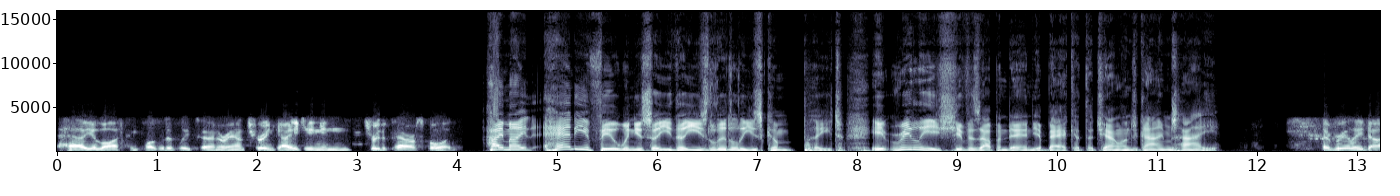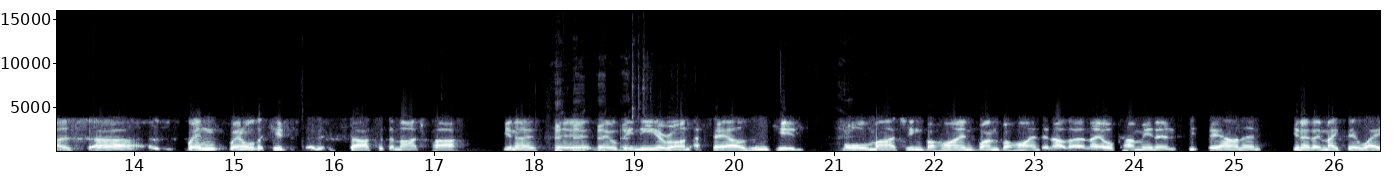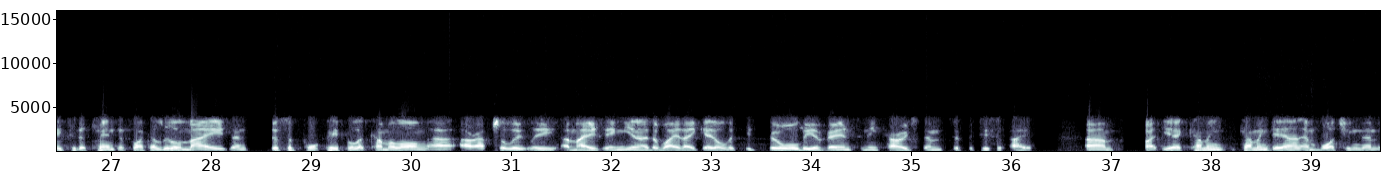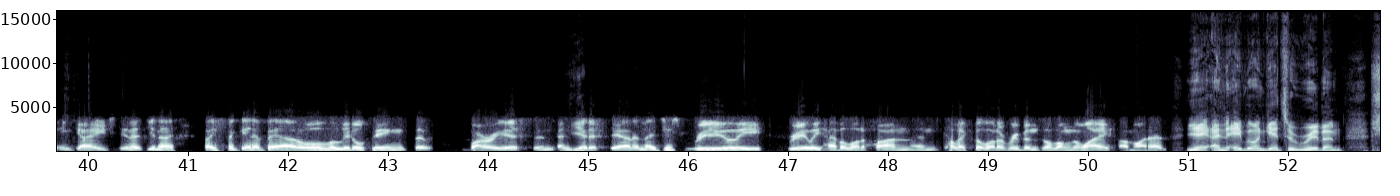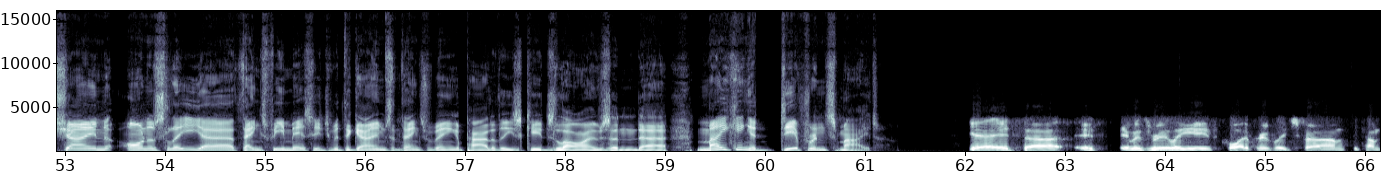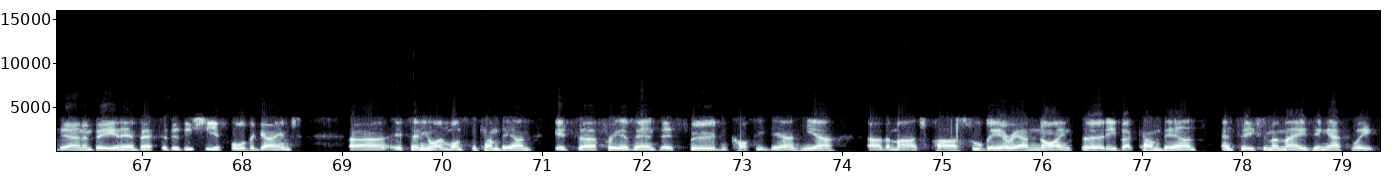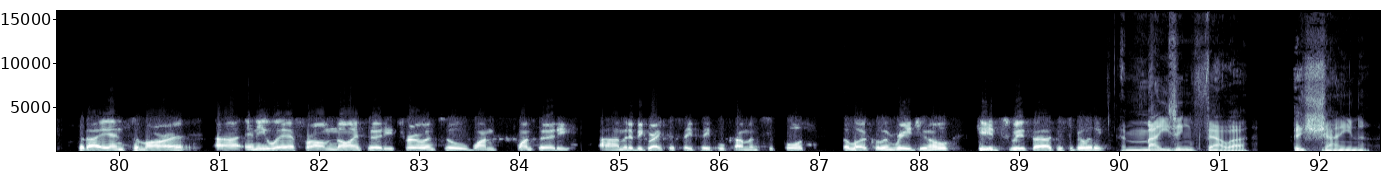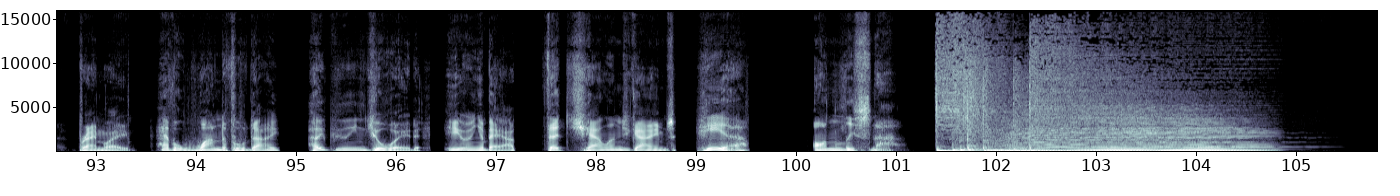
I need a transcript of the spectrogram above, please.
how your life can positively turn around through engaging in through the power of sport. Hey, mate, how do you feel when you see these littlies compete? It really shivers up and down your back at the challenge games, hey? It really does. Uh, when when all the kids it starts at the march past, you know, there, there will be near on a thousand kids all marching behind one behind another, and they all come in and sit down, and you know they make their way to the tent. It's like a little maze, and the support people that come along are, are absolutely amazing. You know, the way they get all the kids to all the events and encourage them to participate. Um, but yeah, coming coming down and watching them engaged in it, you know, they forget about all the little things that worry us and, and Yep. get us down, and they just really, really have a lot of fun and collect a lot of ribbons along the way. I might add. Yeah, and everyone gets a ribbon. Shane, honestly, uh, thanks for your message with the games and thanks for being a part of these kids' lives and uh, making a difference, mate. Yeah, it's uh, it it was really is quite a privilege for um, to come down and be an ambassador this year for the games. Uh, if anyone wants to come down, it's a free event. There's food and coffee down here. Uh, the march past will be around 9:30, but come down and see some amazing athletes today and tomorrow, uh, anywhere from 9:30 through until 1 1:30. um, it'd be great to see people come and support the local and regional kids with uh, disability. Amazing fella is Shane Bramley. Have a wonderful day. Hope you enjoyed hearing about the Challenge Games here on Listener.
